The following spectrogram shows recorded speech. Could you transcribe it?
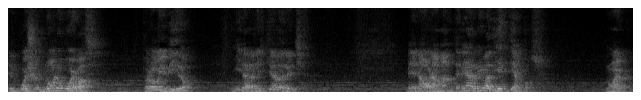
El cuello no lo muevas. Prohibido. Mirar a la izquierda, derecha. Bien, ahora mantener arriba 10 tiempos. 9.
